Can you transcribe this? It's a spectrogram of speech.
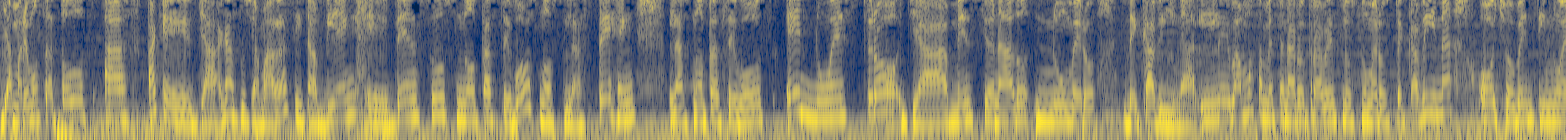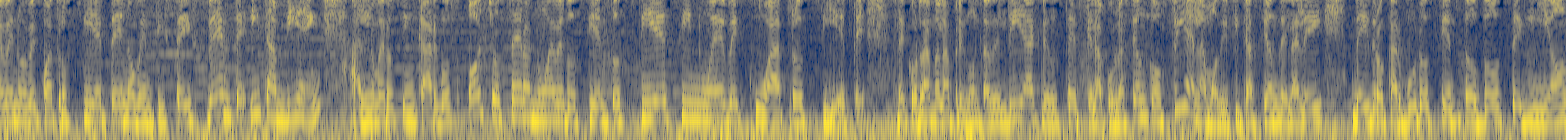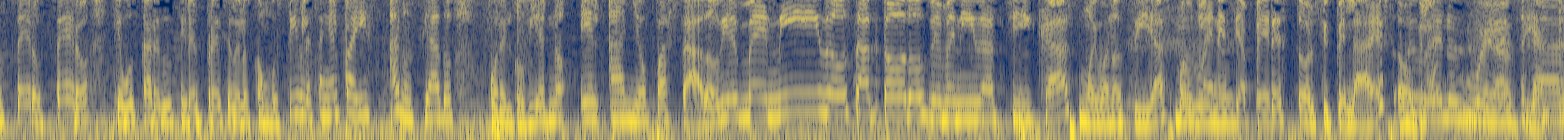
Llamaremos a todos a, que ya hagan sus llamadas y también eh, den sus notas de voz, nos las dejen las notas de voz en nuestro ya mencionado número de cabina. Le vamos a mencionar otra vez los números de cabina 829-947-9620 y también al número sin cargos 809-219-47. Recordando la pregunta del día, ¿cree usted que la población confía en la modificación de la ley de hidrocarburos 112-00 que busca reducir el precio de los combustibles en el país anunciado por el gobierno el año pasado. Bienvenidos a todos, bienvenidas chicas, muy buenos días. Ogla Enesia Pérez, Tolfi Peláez. Ogla. buenos días.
